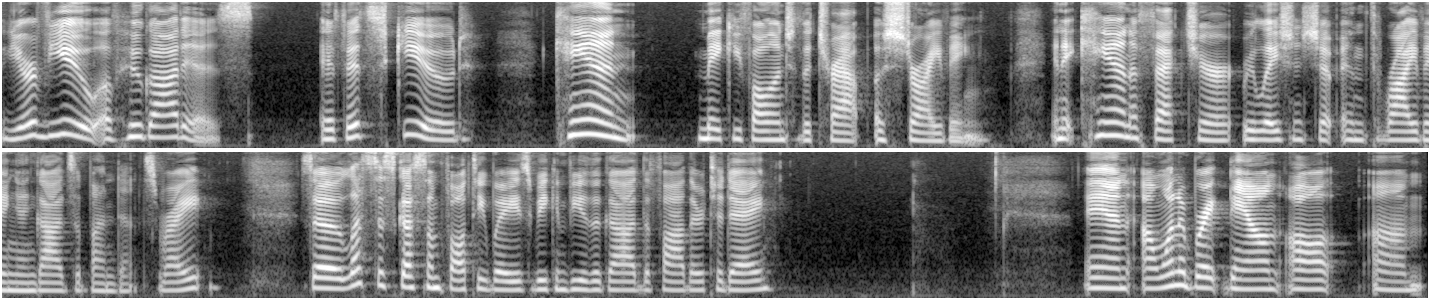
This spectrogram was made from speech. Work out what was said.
your view of who God is, if it's skewed, can make you fall into the trap of striving. And it can affect your relationship and thriving in God's abundance, right? So let's discuss some faulty ways we can view the God the Father today. And I want to break down all um,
